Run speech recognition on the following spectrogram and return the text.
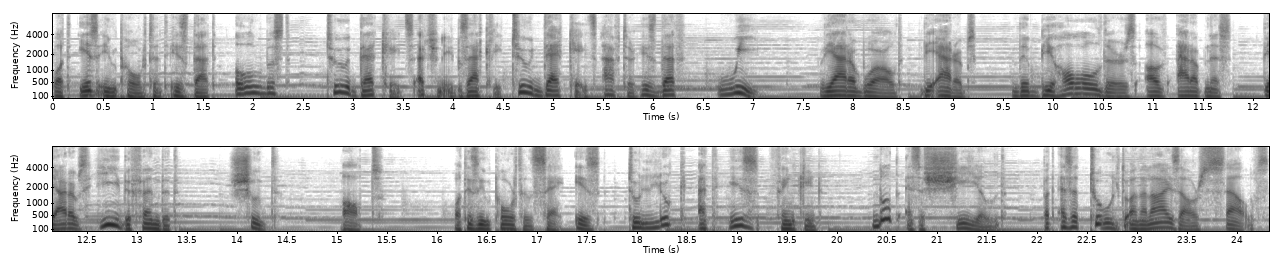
What is important is that almost two decades, actually exactly two decades after his death, we, the Arab world, the Arabs, the beholders of Arabness, the Arabs he defended, should ought, what is important, say, is to look at his thinking not as a shield, but as a tool to analyze ourselves,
